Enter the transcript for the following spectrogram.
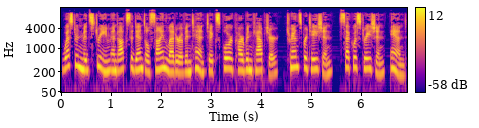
Western Midstream and Occidental sign letter of intent to explore carbon capture, transportation, sequestration, and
